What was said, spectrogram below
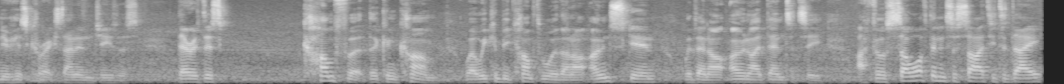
knew his correct standing in Jesus. There is this comfort that can come where we can be comfortable within our own skin, within our own identity. I feel so often in society today,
